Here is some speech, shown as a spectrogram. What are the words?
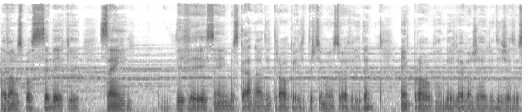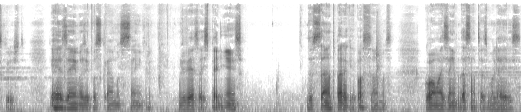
nós vamos perceber que sem viver, sem buscar nada em troca, ele testemunhou sua vida em prol do Evangelho de Jesus Cristo. Que rezemos e buscamos sempre viver essa experiência do santo para que possamos, com o exemplo das santas mulheres,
